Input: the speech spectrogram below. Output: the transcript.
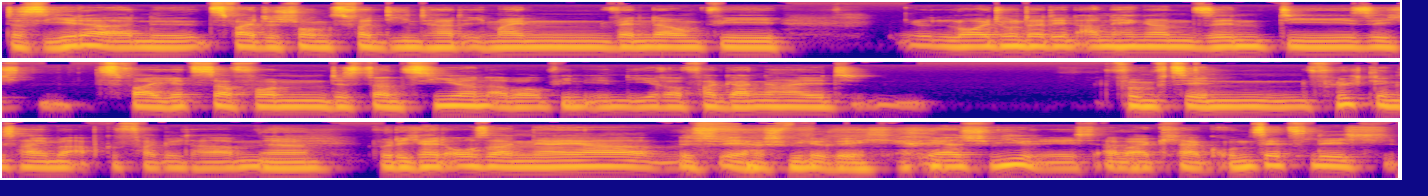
dass jeder eine zweite Chance verdient hat. Ich meine, wenn da irgendwie Leute unter den Anhängern sind, die sich zwar jetzt davon distanzieren, aber irgendwie in, in ihrer Vergangenheit 15 Flüchtlingsheime abgefackelt haben, ja. würde ich halt auch sagen, naja. Ist eher schwierig. Eher schwierig. Ja. Aber klar, grundsätzlich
